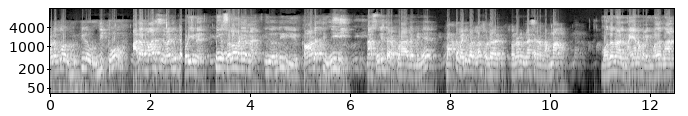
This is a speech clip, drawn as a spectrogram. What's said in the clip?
உனக்கு ஒரு புத்தியில உதிக்கும். அதை மாதிரி வாங்கிட்ட முடியும்னு நீங்க சொல்ல மாட்டேங்க இது வந்து காலத்து நீதி. நான் சொல்லி தரக்கூடாது அப்படின்னு மத்த வழிபாடுலாம் சொல்றாரு. சொன்னா என்ன செய்றாங்க அந்த அம்மா. முத நாள் மயான கொலை முதல் நாள்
